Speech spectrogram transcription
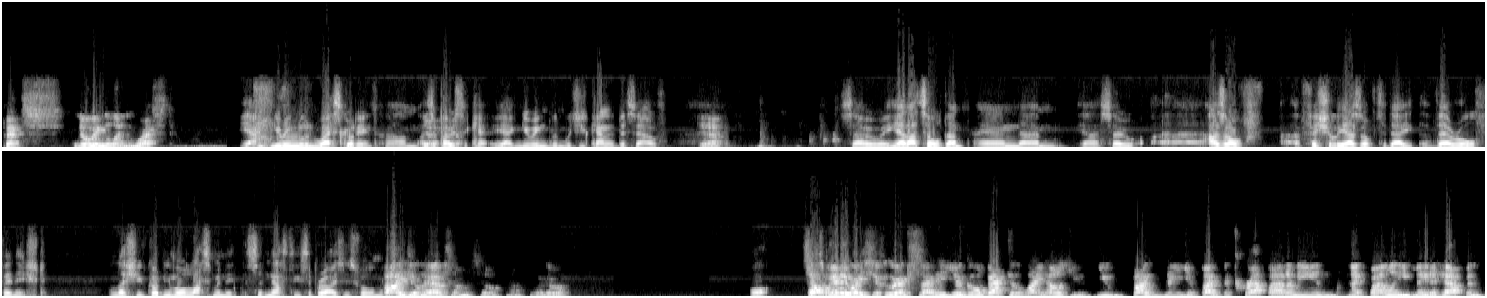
that's New England West. Yeah, New England West got in, um, as Yeah. opposed to Ca- yeah New England, which is Canada South. Yeah. So uh, yeah, that's all done, and um, yeah, so uh, as of officially as of today, they're all finished. Unless you've got any more last minute nasty surprises for me. Oh, I do have some, so whatever. What? So anyway, so we're excited. You're going back to the lighthouse. You you bugged me. You bugged the crap out of me, and I finally made it happen.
